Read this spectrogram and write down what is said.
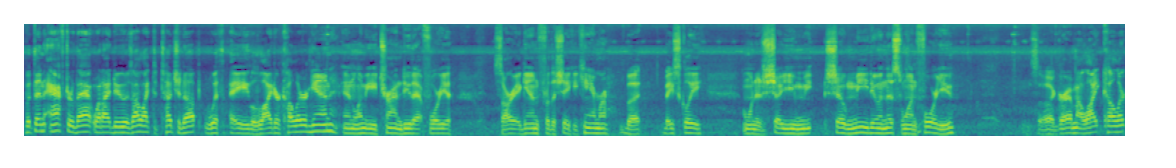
but then after that, what I do is I like to touch it up with a lighter color again. And let me try and do that for you. Sorry again for the shaky camera, but basically I wanted to show you me, show me doing this one for you. So I grab my light color.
